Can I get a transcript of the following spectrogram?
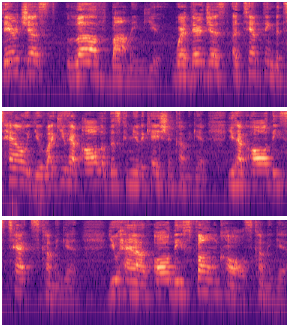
they're just love bombing you, where they're just attempting to tell you, like you have all of this communication coming in, you have all these texts coming in, you have all these phone calls coming in,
